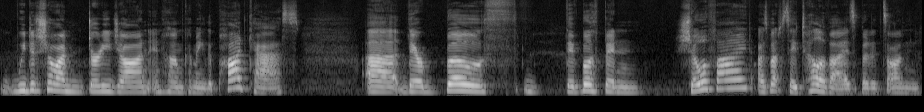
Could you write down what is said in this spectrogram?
we did a show on Dirty John and Homecoming, the podcast. Uh, they're both they've both been showified. I was about to say televised, but it's on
